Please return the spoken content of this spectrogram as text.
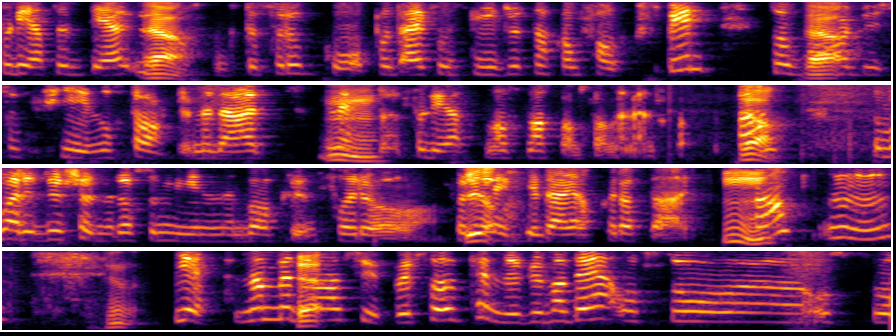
Fordi at det er utgangspunktet for å gå på deg. Fordi du snakka om falskspill, så var Ja. du så fin å starte med der. Mm. Nettopp fordi at man snakka om sanne vennskap. Ja. Så bare du skjønner også min bakgrunn for å, for å legge deg akkurat der. Mm. Mm. Yes, Nei, men Ja. da Supert. Så tenner du meg det, og så, og så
